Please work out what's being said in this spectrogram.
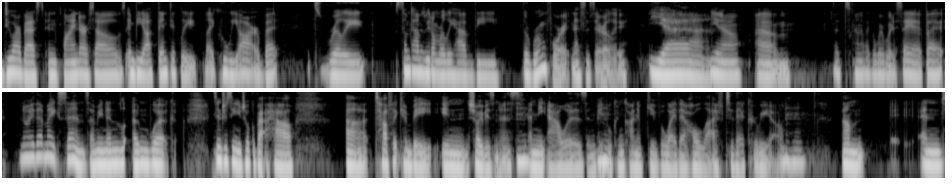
do our best and find ourselves and be authentically like who we are but it's really sometimes we don't really have the the room for it necessarily Yeah. you know um that's kind of like a weird way to say it but No, that makes sense. I mean, and and work. It's interesting you talk about how uh, tough it can be in show business and the hours, and people can kind of give away their whole life to their career. Um, and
